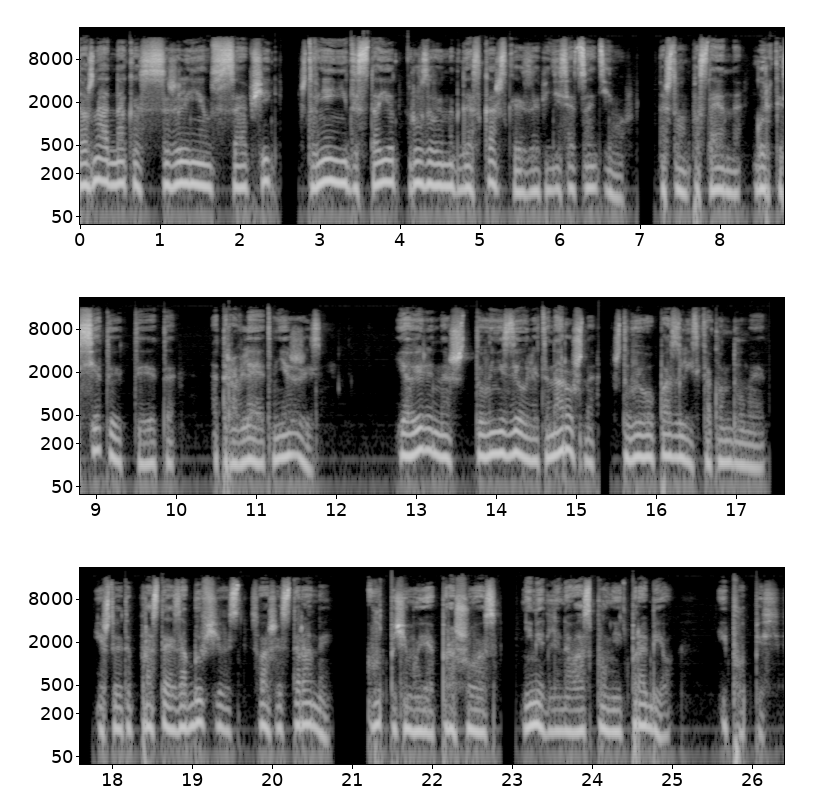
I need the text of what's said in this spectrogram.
Должна, однако, с сожалением сообщить, что в ней не достает розовой мадагаскарская за 50 сантимов, на что он постоянно горько сетует, и это отравляет мне жизнь. Я уверена, что вы не сделали это нарочно, чтобы его позлить, как он думает, и что это простая забывчивость с вашей стороны. Вот почему я прошу вас немедленно восполнить пробел и подпись.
